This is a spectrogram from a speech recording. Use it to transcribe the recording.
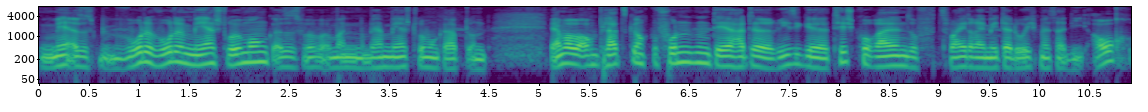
mehr, also es wurde, wurde mehr Strömung, also es, man, wir haben mehr Strömung gehabt und wir haben aber auch einen Platz noch gefunden, der hatte riesige Tischkorallen, so zwei, drei Meter Durchmesser, die auch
